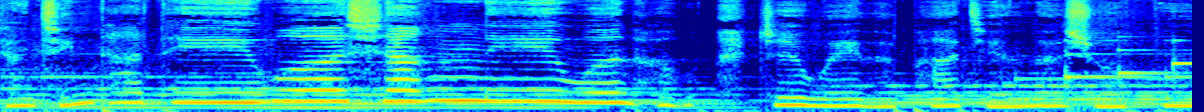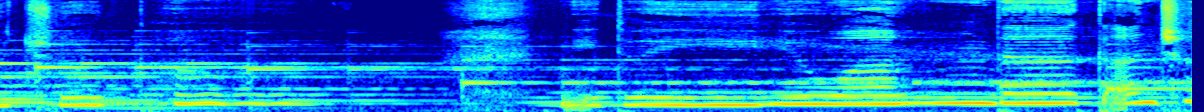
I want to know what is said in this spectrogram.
想请他替我向你问候，只为了怕见了说不出口。你对以往的感触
